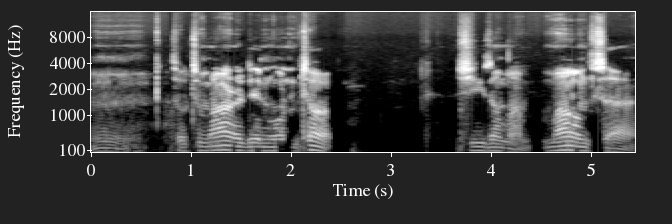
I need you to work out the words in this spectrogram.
Mm. So Tamara didn't want to talk. She's on my mom's side.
